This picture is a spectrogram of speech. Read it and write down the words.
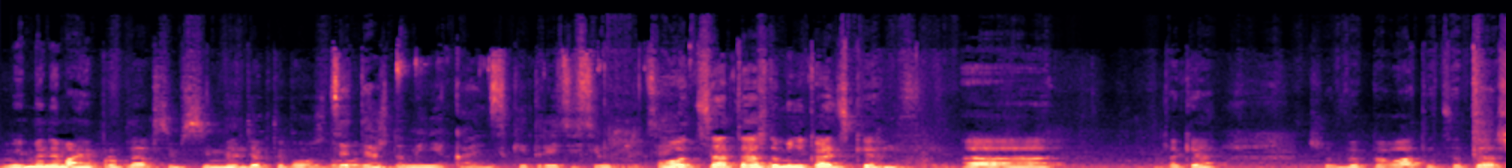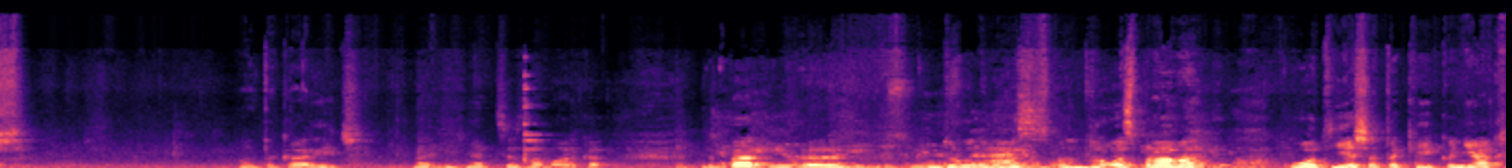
Ми, ми не маємо проблем з цим всім. Ми дякувати Богу Це теж домініканський, 37%. О, це теж домініканське е, таке, щоб випивати. Це теж така річ. Їхня акцизна марка. Тепер е, дру- друга, друга справа. От є ще такий коньяк.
